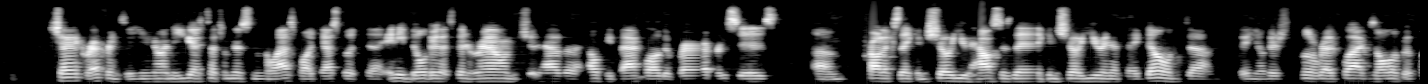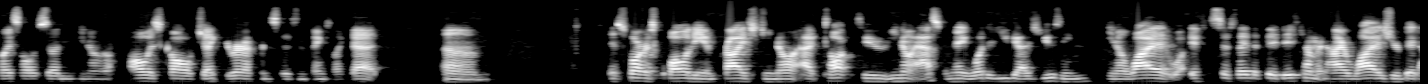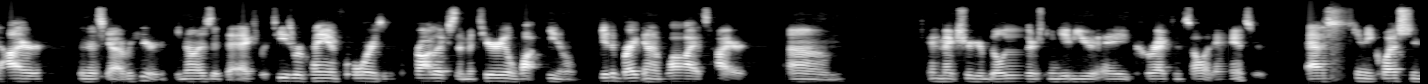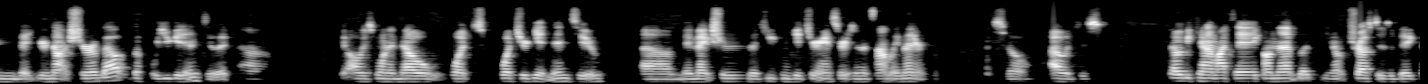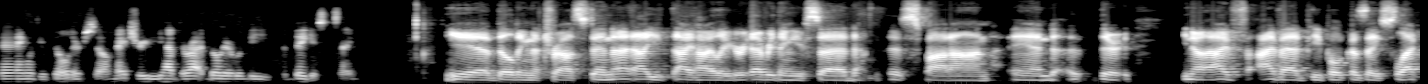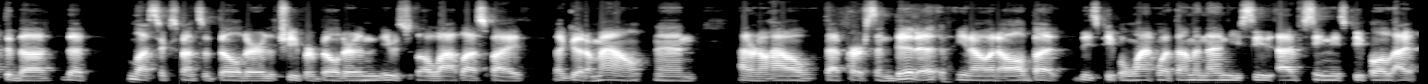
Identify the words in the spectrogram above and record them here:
check references. You know, I know you guys touched on this in the last podcast, but uh, any builder that's been around should have a healthy backlog of references, um, products they can show you, houses they can show you, and if they don't, uh, you know, there's little red flags all over the place. All of a sudden, you know, always call, check your references and things like that. Um, as far as quality and price, you know, I talk to, you know, ask them, hey, what are you guys using? You know, why, if so say the bid did come in higher, why is your bid higher than this guy over here? You know, is it the expertise we're paying for? Is it the products, the material? What, you know, get a breakdown of why it's higher. Um, and make sure your builders can give you a correct and solid answer. Ask any question that you're not sure about before you get into it. Uh, you always want to know what's what you're getting into um, and make sure that you can get your answers in a timely manner. So I would just that would be kind of my take on that. But you know, trust is a big thing with your builder. So make sure you have the right builder would be the biggest thing. Yeah, building the trust, and I, I, I highly agree. Everything you said is spot on, and uh, there, you know, I've I've had people because they selected the the less expensive builder, the cheaper builder, and he was a lot less by a good amount, and I don't know how that person did it, you know, at all, but these people went with them. And then you see, I've seen these people, I,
